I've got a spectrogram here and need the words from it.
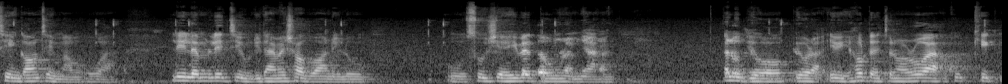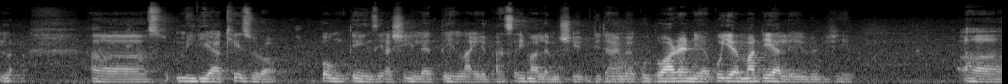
ထင်ကောင်းထင်မှာပေါ့ဟိုကလေလည်းမလေ့ကြည့်ဘူးဒီတိုင်းပဲရှောက်သွားနေလို့ဟို social ကြီးပဲသုံးရများတာအဲ့လိုပြောပြောတာအေးဟုတ်တယ်ကျွန်တော်တို့ကအခု kick အာမီဒီယာ kick ဆိုတော့ပုံတင်စရာရှိလဲတင်လိုက်တယ်ဗာစိတ်မှလည်းမရှိဘူးဒီတိုင်းပဲကိုသွားတဲ့နေရာကိုရဲ့အမတ်တရလေးပဲဖြစ်ဖြစ် အာ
